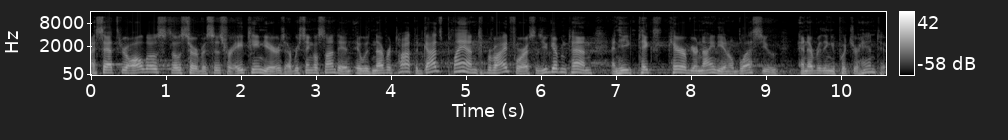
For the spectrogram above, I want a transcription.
I sat through all those, those services for 18 years, every single Sunday, and it was never taught that God's plan to provide for us is you give Him 10, and He takes care of your 90 and will bless you and everything you put your hand to.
